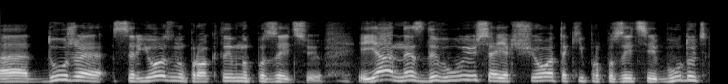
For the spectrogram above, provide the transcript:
е, дуже серйозну проактивну позицію. І я не здивуюся, якщо такі пропозиції будуть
